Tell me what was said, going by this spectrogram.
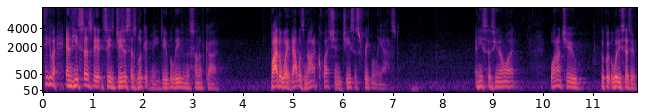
Think about it. And he says, to, see, Jesus says, Look at me. Do you believe in the Son of God? By the way, that was not a question Jesus frequently asked. And he says, You know what? Why don't you look at what he says here?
